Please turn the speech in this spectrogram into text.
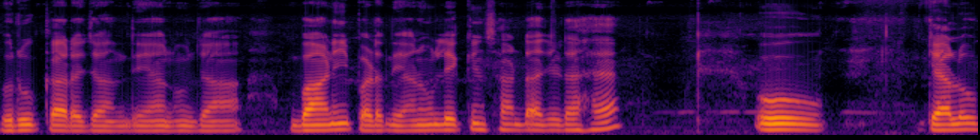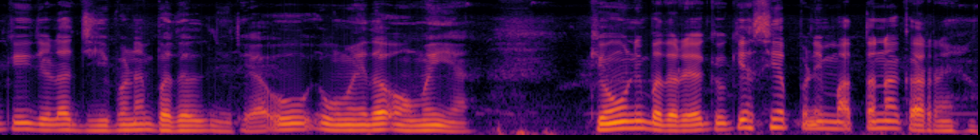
ਗੁਰੂ ਘਰ ਜਾਂਦਿਆਂ ਨੂੰ ਜਾਂ ਬਾਣੀ ਪੜ੍ਹਦਿਆਂ ਨੂੰ, ਲੇਕਿਨ ਸਾਡਾ ਜਿਹੜਾ ਹੈ ਉਹ ਕਹਿ ਲਓ ਕਿ ਜਿਹੜਾ ਜੀਵਨ ਹੈ ਬਦਲ ਨਹੀਂ ਰਿਹਾ। ਉਹ ਉਵੇਂ ਦਾ ਉਵੇਂ ਹੀ ਹੈ। ਕਿਉਂ ਨਹੀਂ ਬਦਲ ਰਿਹਾ? ਕਿਉਂਕਿ ਅਸੀਂ ਆਪਣੀ ਮੱਤ ਨਾਲ ਕਰ ਰਹੇ ਹਾਂ।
